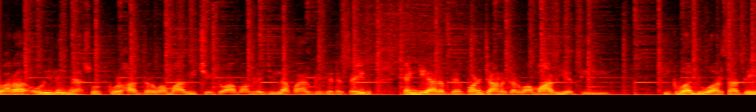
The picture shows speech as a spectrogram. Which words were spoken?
દ્વારા હોડી લઈને શોધખોળ હાથ ધરવામાં આવી છે. તો આ મામલે જિલ્લા ફાયર બ્રિગેડ સહિત એનડીઆરએફને પણ જાણ કરવામાં આવી હતી. ઇકબાલ લુહાર સાથે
